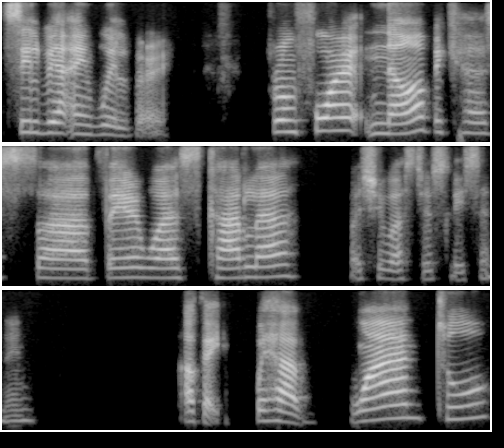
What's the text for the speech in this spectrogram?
Sylvia and Wilbur? Room four, no, because uh, there was Carla, but she was just listening. Okay, we have one, two,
